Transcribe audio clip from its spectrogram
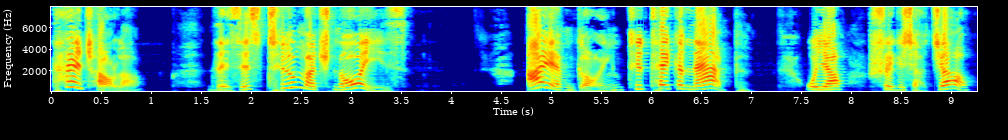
太吵了。This is too much noise. I am going to take a nap. 我要睡个小觉。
